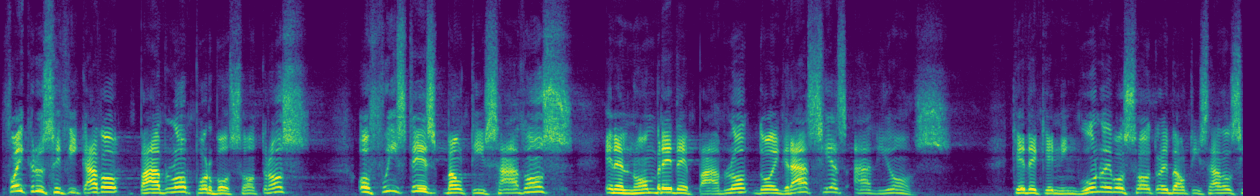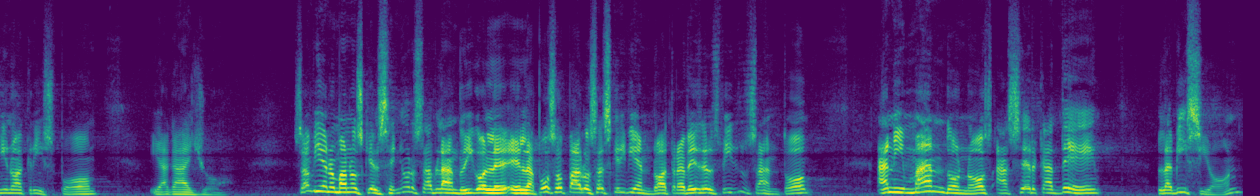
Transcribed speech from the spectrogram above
¿Fue crucificado Pablo por vosotros? ¿O fuisteis bautizados en el nombre de Pablo? Doy gracias a Dios que de que ninguno de vosotros es bautizado sino a Cristo y a Gallo. ¿Saben hermanos, que el Señor está hablando? Digo, el, apóstol Pablo está escribiendo a través del Espíritu Santo, animándonos acerca de la visión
